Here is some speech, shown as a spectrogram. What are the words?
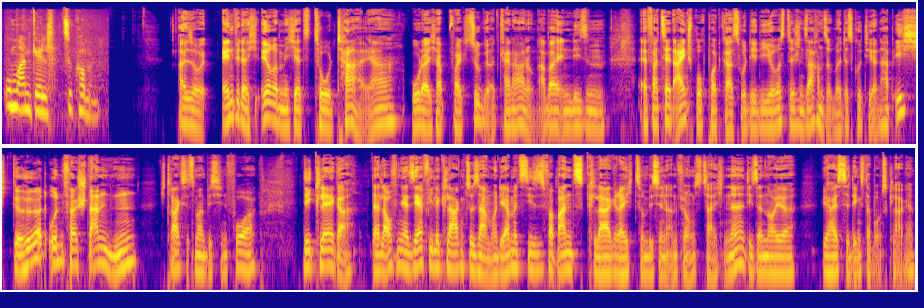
um an Geld zu kommen. Also entweder ich irre mich jetzt total, ja, oder ich habe falsch zugehört, keine Ahnung. Aber in diesem FAZ-Einspruch-Podcast, wo die die juristischen Sachen so immer diskutieren, habe ich gehört und verstanden, ich trage es jetzt mal ein bisschen vor, die Kläger, Da laufen ja sehr viele Klagen zusammen und die haben jetzt dieses Verbandsklagerecht so ein bisschen in Anführungszeichen, ne? Diese neue, wie heißt die Dingsda-Bums-Klage?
